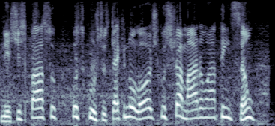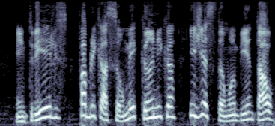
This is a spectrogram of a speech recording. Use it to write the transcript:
Neste espaço, os cursos tecnológicos chamaram a atenção, entre eles Fabricação Mecânica e Gestão Ambiental.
